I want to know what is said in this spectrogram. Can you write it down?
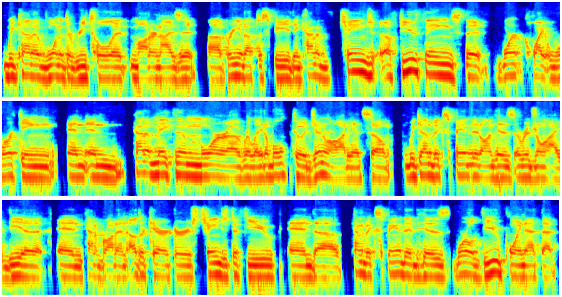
we kind of wanted to retool it modernize it uh, bring it up to speed and kind of change a few things that weren't quite working and and kind of make them more uh, relatable to a general audience. So we kind of expanded on his original idea and kind of brought in other characters changed a few and uh, kind of expanded his world viewpoint at that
